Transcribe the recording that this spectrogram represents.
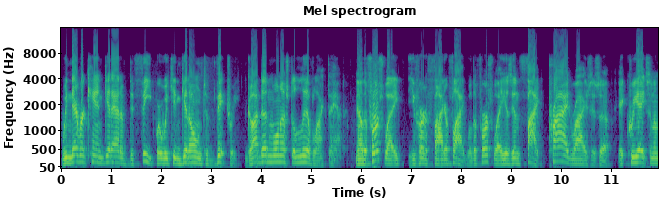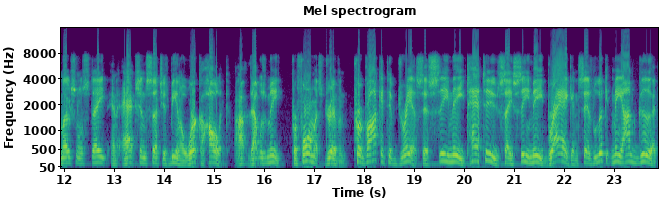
We never can get out of defeat where we can get on to victory. God doesn't want us to live like that. Now, the first way, you've heard of fight or flight. Well, the first way is in fight. Pride rises up. It creates an emotional state and actions such as being a workaholic. I, that was me. Performance driven, Provocative dress says, see me. Tattoos say, see me. Bragging says, look at me. I'm good.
